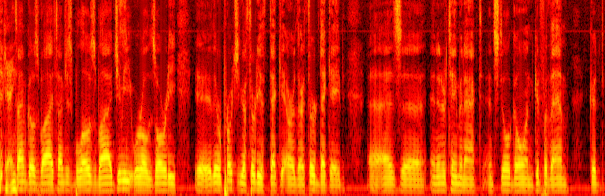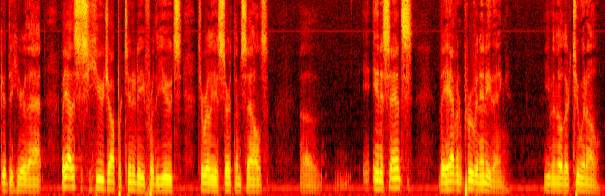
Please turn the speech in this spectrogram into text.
Okay. Time goes by. Time just blows by. Jimmy Eat World is already, uh, they're approaching their 30th decade, or their third decade uh, as uh, an entertainment act and still going. Good for them. Good, good to hear that. But yeah, this is a huge opportunity for the Utes to really assert themselves. Uh, in a sense, they haven't proven anything, even though they're 2 and 0.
